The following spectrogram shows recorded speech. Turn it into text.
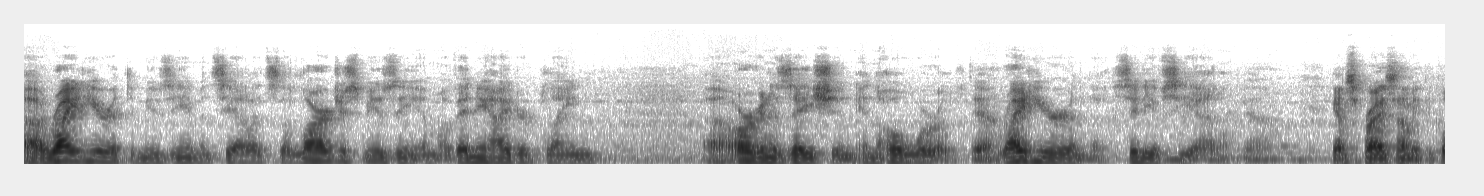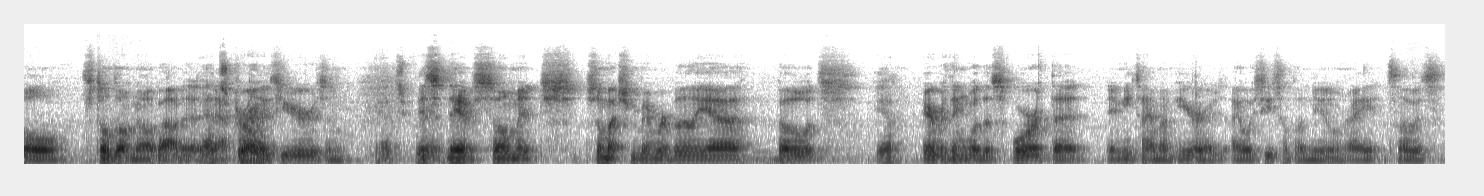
Uh, right here at the museum in Seattle, it's the largest museum of any hydroplane uh, organization in the whole world. Yeah. Right here in the city of Seattle. Yeah. Yeah, I'm surprised how many people still don't know about it That's after all these years. And That's it's, correct. they have so much, so much memorabilia, boats, Yep. everything with the sport that anytime I'm here, I, I always see something new. Right? It's always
